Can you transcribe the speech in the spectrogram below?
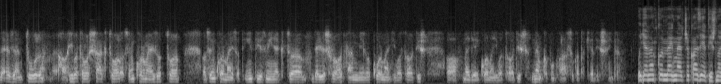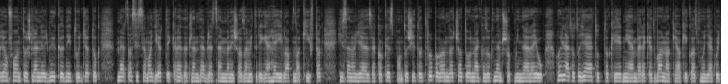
De ezen túl a hivatalosságtól, az önkormányzattól, az önkormányzat intézményektől, de ide sorolhatnám még a kormányhivatalt is, a megyei kormányhivatalt is, nem kapunk válaszokat a kérdéseinkre. Ugyanakkor meg már csak azért is nagyon fontos lenne, hogy működni tudjatok, mert azt hiszem, hogy értékelhetetlen Debrecenben is az, amit régen helyi lapnak hívtak, hiszen ugye ezek a központosított propaganda csatornák azok nem sok mindenre jók. Hogy látod, hogy el tudtok érni embereket? Vannak-e, akik azt mondják, hogy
